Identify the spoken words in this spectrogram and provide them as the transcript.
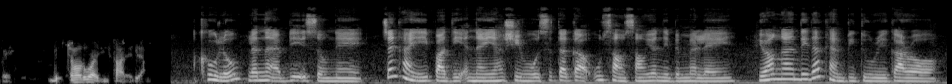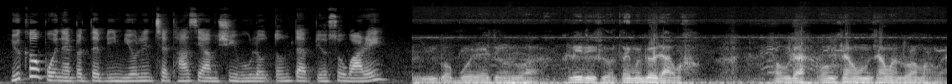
ပဲကျွန်တော်တို့ကယူဆတယ်ဗျအခုလိုလက်နက်အပြည့်အစုံနဲ့ကြန့်ခိုင်ရေးပါတီအနိုင်ရရှိဖို့စစ်တပ်ကဥဆောင်ဆောင်ရွက်နေပေမဲ့လည်းရွာငံဒေသခံပြည်သူတွေကတော့ရွေးကောက်ပွဲနဲ့ပတ်သက်ပြီးမျိုးလင်းချက်ထားစရာမရှိဘူးလို့တုံ့တက်ပြောဆိုပါတယ်ဒီကပွဲရဲကျွန်တော်တို့ကကလေးတွေဆိုတော့တိတ်မပြောကြဘူးဟုတ်လားဝုံချောင်းဝုံချောင်းဝင်တော့မှာပဲ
